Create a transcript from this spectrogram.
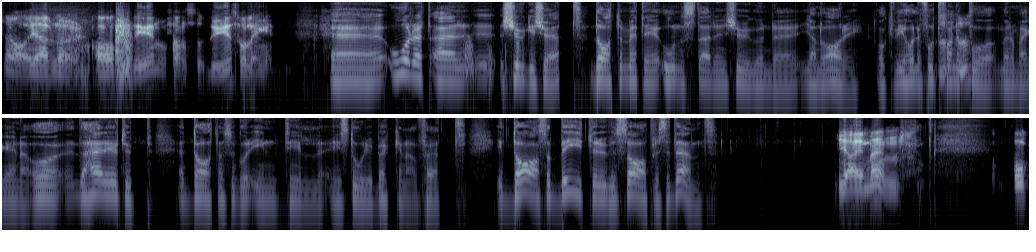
Ja jävlar. Ja, det är nog fan så. Det är så länge. Eh, året är eh, 2021, datumet är onsdag den 20 januari och vi håller fortfarande Mhm. på med de här grejerna. Och det här är ju typ ett datum som går in till historieböckerna för att idag så byter USA president. Jajamän. Och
